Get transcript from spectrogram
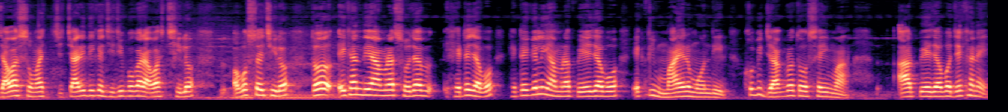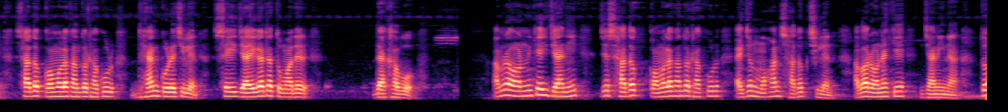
যাওয়ার সময় চারিদিকে ঝিঝি পোকার আওয়াজ ছিল, অবশ্যই ছিল। তো এখান দিয়ে আমরা সোজা হেঁটে যাব। হেঁটে গেলেই আমরা পেয়ে যাব একটি মায়ের মন্দির। খুবই জাগ্রত সেই মা। আর পেয়ে যাব যেখানে সাধক কমলাকান্ত ঠাকুর ধ্যান করেছিলেন। সেই জায়গাটা তোমাদের দেখাবো। আমরা অনেকেই জানি যে সাধক কমলাকান্ত ঠাকুর একজন মহান সাধক ছিলেন। আবার অনেকে জানি না। তো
